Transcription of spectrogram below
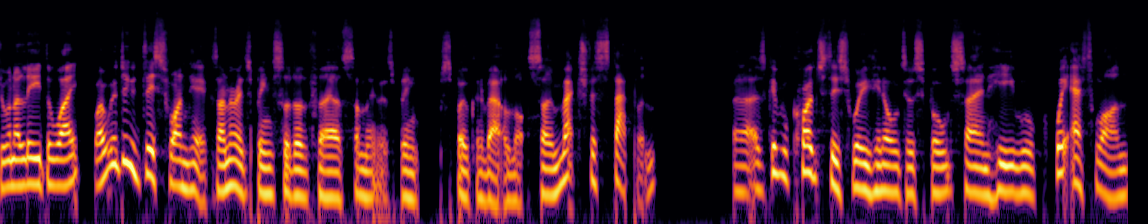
Do you want to lead the way? Well, we'll do this one here because I know it's been sort of uh, something that's been spoken about a lot. So Max Verstappen uh, has given quotes this week in Autosport saying he will quit F1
